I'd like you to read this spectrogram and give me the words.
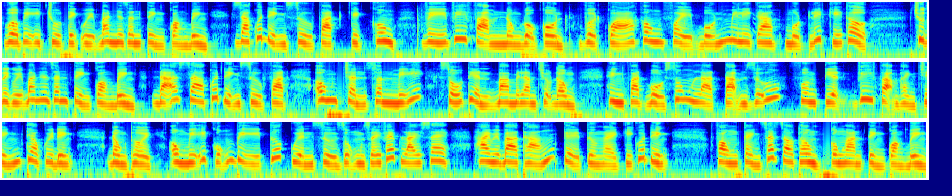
vừa bị Chủ tịch Ủy ban nhân dân tỉnh Quảng Bình ra quyết định xử phạt kịch khung vì vi phạm nồng độ cồn vượt quá 0,4 mg một lít khí thở Chủ tịch Ủy ban nhân dân tỉnh Quảng Bình đã ra quyết định xử phạt ông Trần Xuân Mỹ số tiền 35 triệu đồng. Hình phạt bổ sung là tạm giữ phương tiện vi phạm hành chính theo quy định. Đồng thời, ông Mỹ cũng bị tước quyền sử dụng giấy phép lái xe 23 tháng kể từ ngày ký quyết định. Phòng Cảnh sát Giao thông Công an tỉnh Quảng Bình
